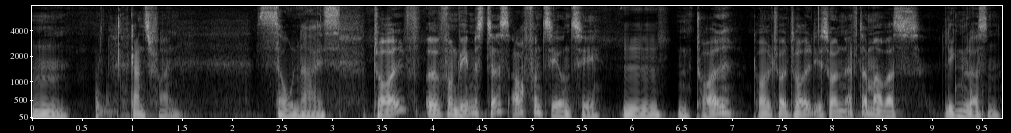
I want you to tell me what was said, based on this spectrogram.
Hm. Ganz fein. So nice. Toll. Äh, Von wem ist das? Auch von C&C. Hm, Toll, toll, toll, toll. Die sollen öfter mal was liegen lassen.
